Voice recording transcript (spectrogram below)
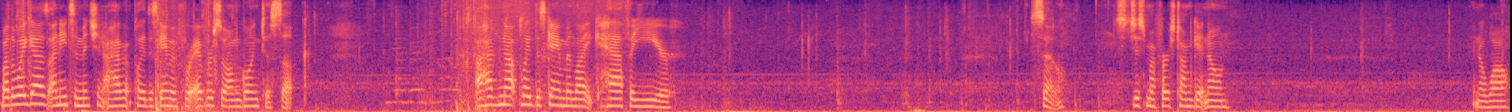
By the way, guys, I need to mention I haven't played this game in forever, so I'm going to suck. I have not played this game in like half a year. So, it's just my first time getting on. In a while.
